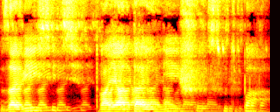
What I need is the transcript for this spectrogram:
зависеть твоя дальнейшая судьба.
